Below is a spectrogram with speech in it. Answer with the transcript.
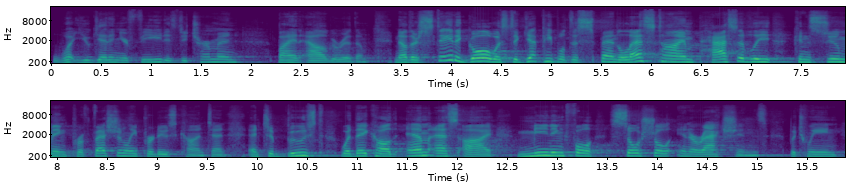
what you get in your feed is determined by an algorithm. Now, their stated goal was to get people to spend less time passively consuming professionally produced content and to boost what they called MSI, meaningful social interactions between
